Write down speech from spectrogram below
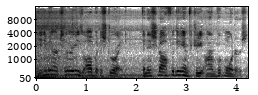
The enemy artillery is all but destroyed. Finish it off with your infantry armed with mortars.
